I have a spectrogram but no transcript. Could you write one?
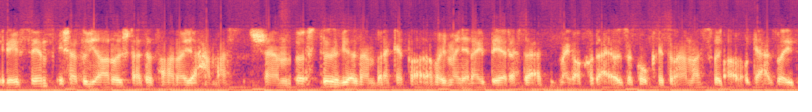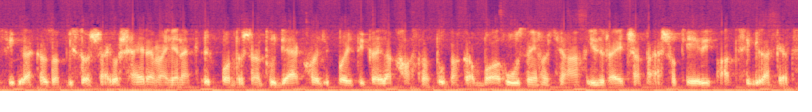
részén, és hát ugye arról is lehetett hallani, hogy a Hamas sem ösztönzi az embereket arra, hogy menjenek délre, tehát megakadályozza konkrétan azt, hogy a gázai civilek azok biztonságos helyre menjenek. Ők pontosan tudják, hogy politikailag hasznot tudnak abból húzni, hogyha izraeli csapások éri a civileket.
